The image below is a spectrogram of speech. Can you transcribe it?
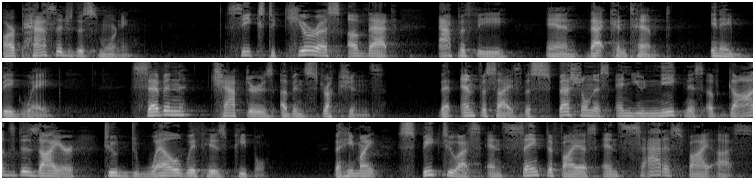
Our passage this morning seeks to cure us of that apathy and that contempt in a big way. Seven chapters of instructions that emphasize the specialness and uniqueness of God's desire to dwell with his people, that he might speak to us and sanctify us and satisfy us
